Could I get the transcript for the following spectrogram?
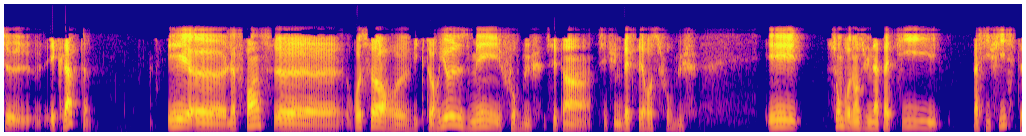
se éclatent, et euh, la France euh, ressort victorieuse, mais fourbue. C'est c'est une bête féroce fourbue. Et sombre dans une apathie pacifiste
